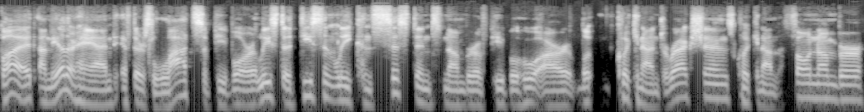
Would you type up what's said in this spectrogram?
but on the other hand, if there's lots of people, or at least a decently consistent number of people who are look, clicking on directions, clicking on the phone number,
